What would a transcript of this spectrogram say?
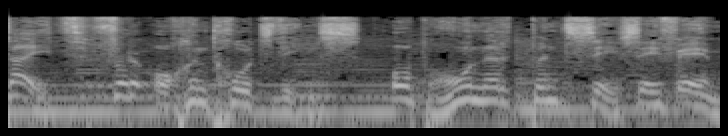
Tyd vir oggendgodsdiens op 100.6 FM.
